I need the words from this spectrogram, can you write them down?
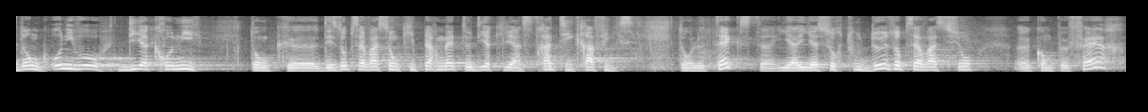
Donc au niveau diachronie, donc euh, des observations qui permettent de dire qu'il y a un stratigraphique dans le texte, il y a, surtout deux observations euh, qu'on peut faire.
